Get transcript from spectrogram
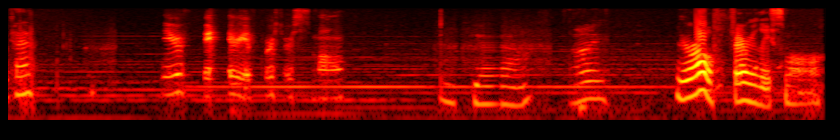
okay. They're very, of course, they're small. Yeah. Hi. You're all fairly small,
